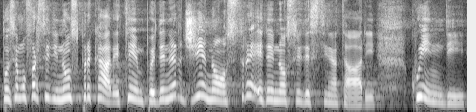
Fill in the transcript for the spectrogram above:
possiamo far sì di non sprecare tempo ed energie nostre e dei nostri destinatari. Quindi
